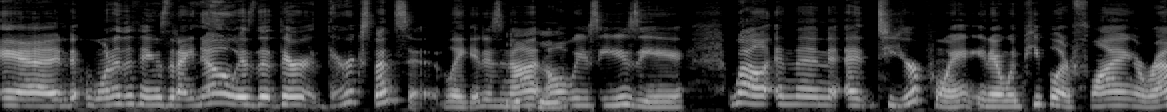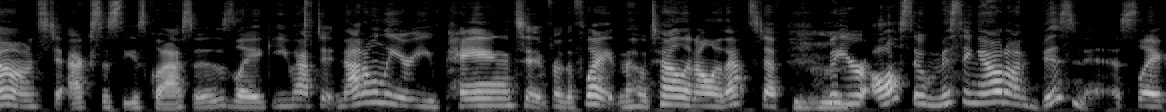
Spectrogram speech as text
And one of the things that I know is that they're they're expensive. Like it is not hmm always easy. Well, and then uh, to your point, you know, when people are flying around to access these classes, like you have to not only are you paying to for the flight and the hotel and all of that stuff, but hmm you're also missing out on business. Like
